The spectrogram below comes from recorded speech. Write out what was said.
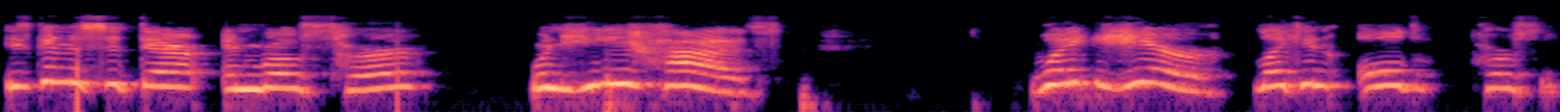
he's gonna sit there and roast her when he has white hair like an old person.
